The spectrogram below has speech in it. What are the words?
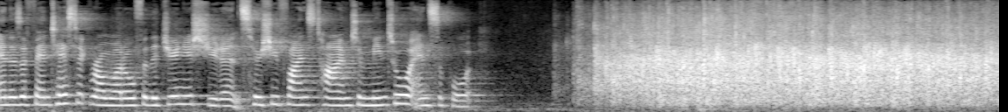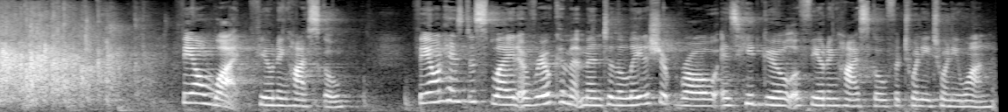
and is a fantastic role model for the junior students who she finds time to mentor and support. Theon White, Feilding High School. Theon has displayed a real commitment to the leadership role as head girl of Feilding High School for 2021.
